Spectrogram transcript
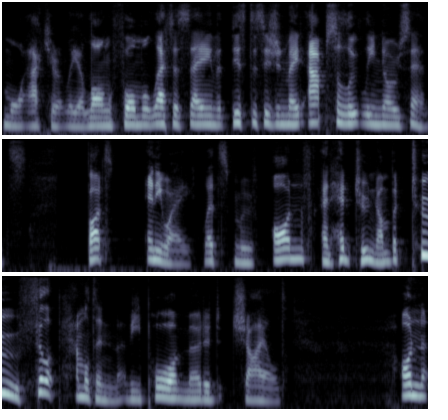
more accurately, a long formal letter saying that this decision made absolutely no sense. But anyway, let's move on and head to number two Philip Hamilton, the poor murdered child. On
